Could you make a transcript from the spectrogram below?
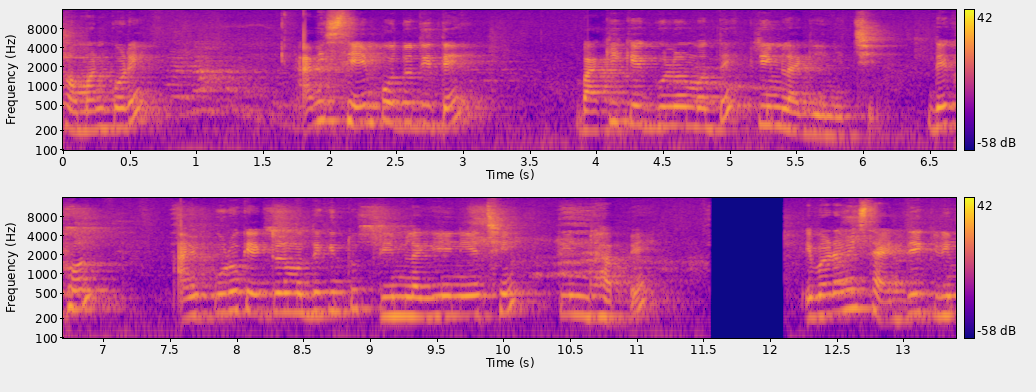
সমান করে আমি সেম পদ্ধতিতে বাকি কেকগুলোর মধ্যে ক্রিম লাগিয়ে নিচ্ছি। দেখুন, আমি পুরো কেকটার মধ্যে কিন্তু ক্রিম লাগিয়ে নিয়েছি তিন ধাপে। এবার আমি সাইড দিয়ে ক্রিম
